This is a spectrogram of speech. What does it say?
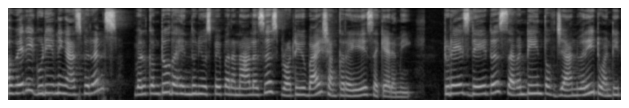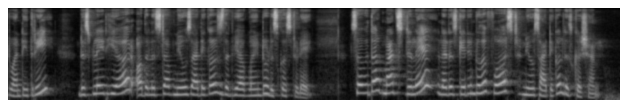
A very good evening, aspirants. Welcome to the Hindu newspaper analysis brought to you by Shankar IAS Academy. Today's date is 17th of January 2023. Displayed here are the list of news articles that we are going to discuss today. So, without much delay, let us get into the first news article discussion.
